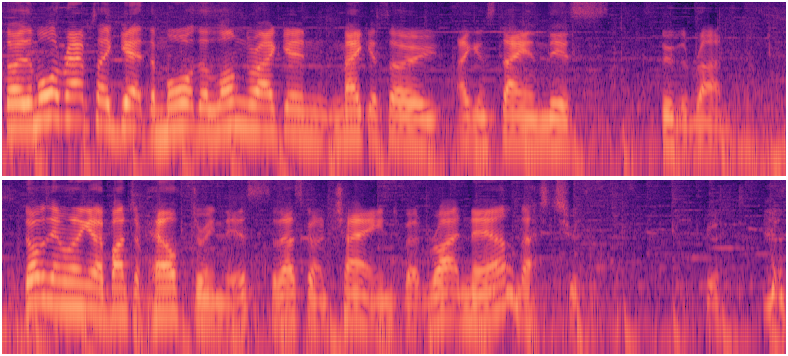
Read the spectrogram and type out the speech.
So the more wraps I get, the more, the longer I can make it so I can stay in this through the run. So obviously I'm going to get a bunch of health during this, so that's going to change. But right now, that's just good.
